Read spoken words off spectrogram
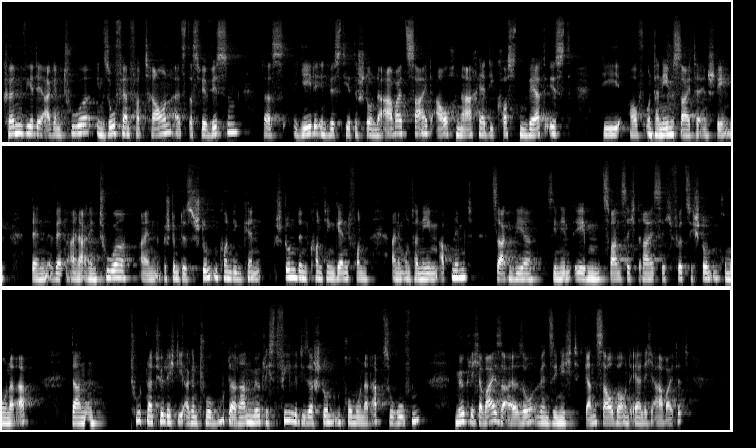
können wir der Agentur insofern vertrauen, als dass wir wissen, dass jede investierte Stunde Arbeitszeit auch nachher die Kosten wert ist, die auf Unternehmensseite entstehen. Denn wenn eine Agentur ein bestimmtes Stundenkontingent, Stundenkontingent von einem Unternehmen abnimmt, sagen wir, sie nimmt eben 20, 30, 40 Stunden pro Monat ab, dann tut natürlich die Agentur gut daran, möglichst viele dieser Stunden pro Monat abzurufen. Möglicherweise also, wenn sie nicht ganz sauber und ehrlich arbeitet,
